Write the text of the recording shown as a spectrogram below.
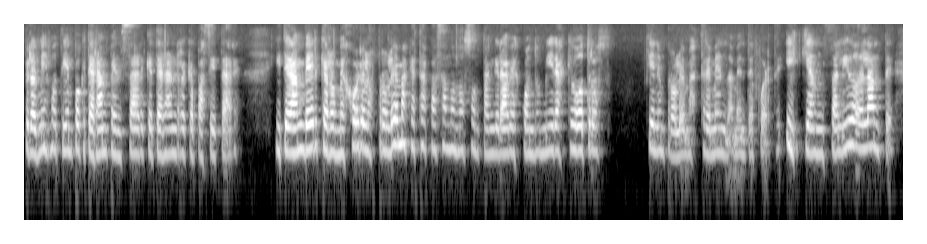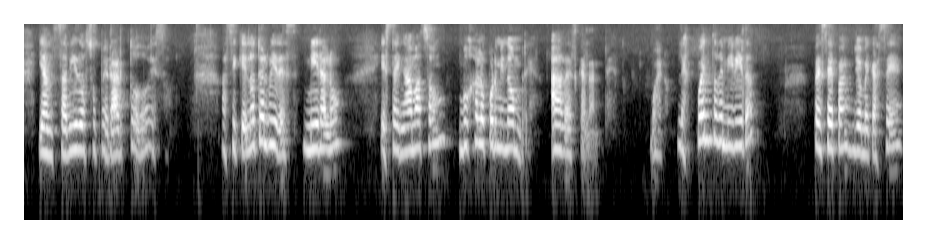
pero al mismo tiempo que te harán pensar, que te harán recapacitar y te harán ver que a lo mejor los problemas que estás pasando no son tan graves cuando miras que otros tienen problemas tremendamente fuertes y que han salido adelante y han sabido superar todo eso. Así que no te olvides, míralo, está en Amazon, búscalo por mi nombre, Ada Escalante. Bueno, les cuento de mi vida, pues sepan, yo me casé,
